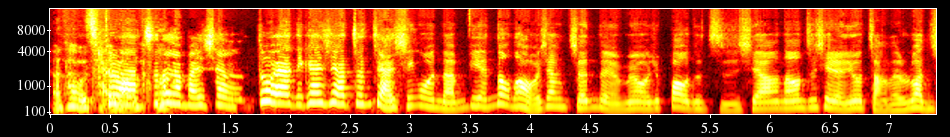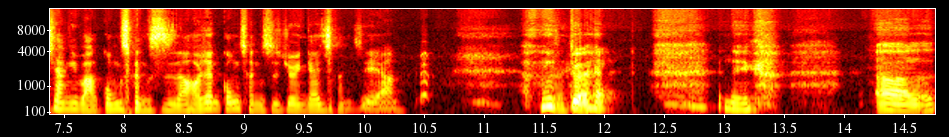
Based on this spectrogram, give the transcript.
让他们采访。对啊，真的还蛮像。对啊，你看现在真假新闻难辨，弄得好像真的，有没有？就抱着纸箱，然后这些人又长得乱像一把工程师啊，好像工程师就应该长这样。对，那个呃，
